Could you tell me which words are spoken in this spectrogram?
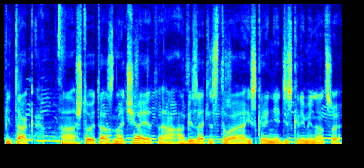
Итак, а, что это означает? А, Обязательство искоренять дискриминацию.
